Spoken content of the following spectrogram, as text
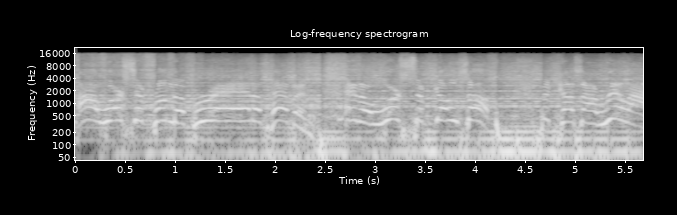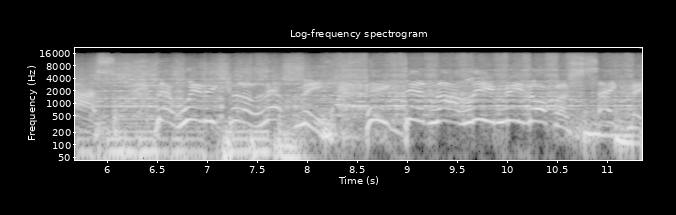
I worship from the bread of heaven. And a worship goes up because I realize that when he could have left me, he did not leave me nor forsake me.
